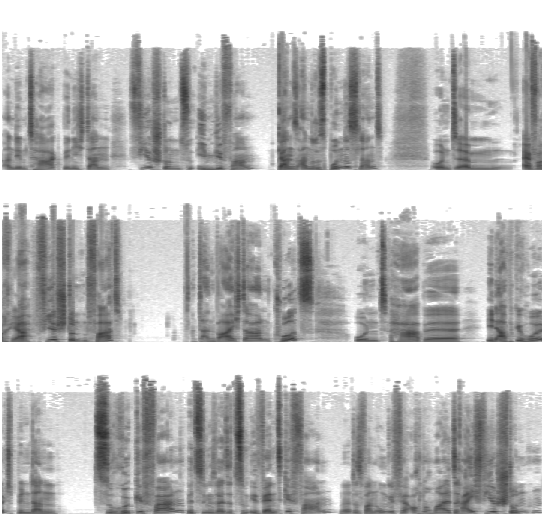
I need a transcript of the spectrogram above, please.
an dem Tag bin ich dann vier Stunden zu ihm gefahren, ganz anderes Bundesland und ähm, einfach, ja, vier Stunden Fahrt. Dann war ich dann kurz und habe ihn abgeholt, bin dann zurückgefahren, beziehungsweise zum Event gefahren. Ne, das waren ungefähr auch nochmal drei, vier Stunden.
